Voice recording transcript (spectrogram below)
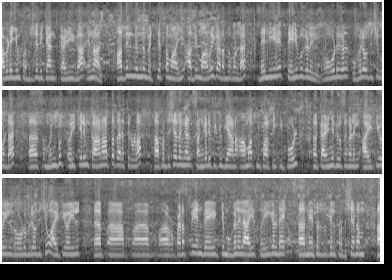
അവിടെയും പ്രതിഷേധിക്കാൻ കഴിയുക. എന്നാൽ അതിൽ നിന്നും വ്യത്യസ്തമായി അത് മറികടന്നുകൊണ്ട് ഡൽഹിയിലെ തെരുവുകളിൽ റോഡുകൾ ഉപരോധിച്ചുകൊണ്ട് മുൻപ് ഒരിക്കലും കാണാത്ത തരത്തിലുള്ള പ്രതിഷേധങ്ങൾ സംഘടിപ്പിക്കുകയാണ് ആം ആദ്മി പാർട്ടി ഇപ്പോൾ ആ, കഴിഞ്ഞ ദിവസങ്ങളിൽ ഐ ടി ഒയിൽ റോഡ് ഉപരോധിച്ചു ഐ ടി ഒയിൽ പെഡസ്ട്രിയൻ വേയ്ക്ക് മുകളിലായി സ്ത്രീകളുടെ ആ, നേതൃത്വത്തിൽ പ്രതിഷേധം ആ,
